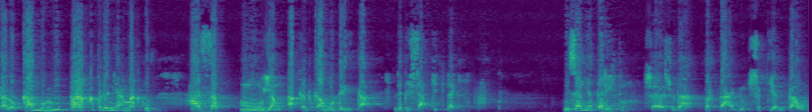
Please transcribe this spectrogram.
Kalau kamu lupa kepada nikmatku, azabmu yang akan kamu derita lebih sakit lagi. Misalnya tadi itu, saya sudah bertahajud sekian tahun,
